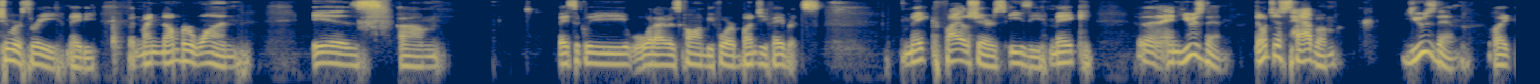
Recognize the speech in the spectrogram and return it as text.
two or three maybe, but my number one is um, basically what I was calling before Bungie favorites. Make file shares easy. Make uh, and use them. Don't just have them. Use them. Like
